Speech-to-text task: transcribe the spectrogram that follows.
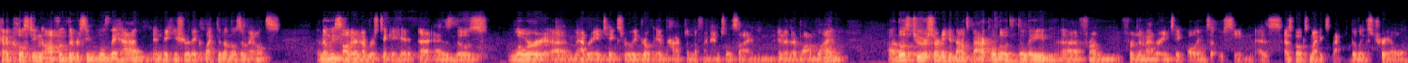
kind of coasting off of the receivables they had and making sure they collected on those amounts. And then we saw their numbers take a hit uh, as those lower uh, matter intakes really drove impact on the financial side and, and on their bottom line. Uh, those two are starting to bounce back, although it's delayed uh, from from the matter intake volumes that we've seen, as as folks might expect. Billings trail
